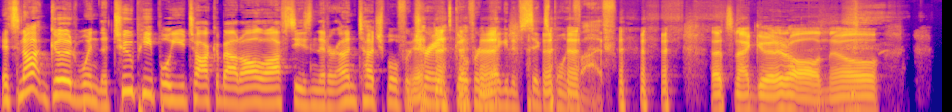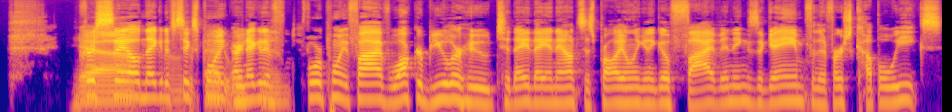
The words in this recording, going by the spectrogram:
it's not good when the two people you talk about all offseason that are untouchable for Yeah. trades go for negative six point five. That's not good at all. No. Chris Yeah, Sale negative six point or four point five. Walker Buehler, who today they announced is probably only going to go five innings a game for the first couple weeks.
